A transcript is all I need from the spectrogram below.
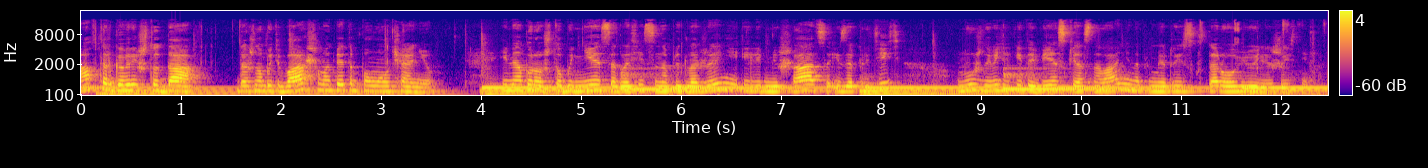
Автор говорит, что да, должно быть вашим ответом по умолчанию. И наоборот, чтобы не согласиться на предложение или вмешаться и запретить, нужно иметь какие-то веские основания, например, риск здоровью или жизни.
